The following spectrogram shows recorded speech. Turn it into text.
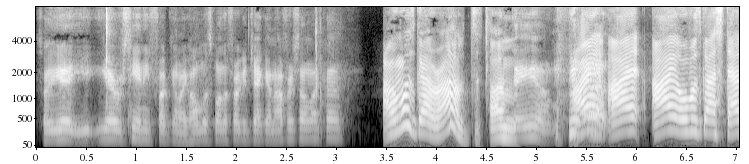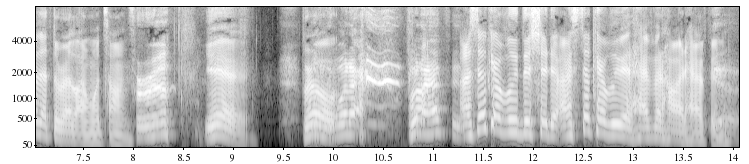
So yeah, you, you ever see any fucking like homeless motherfucker jacking off or something like that? I almost got robbed. Um, Damn. I, I I almost got stabbed at the red line one time. for real, Yeah, bro. What, what, what happened? I still can't believe this shit. I still can't believe it happened how it happened. yeah.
